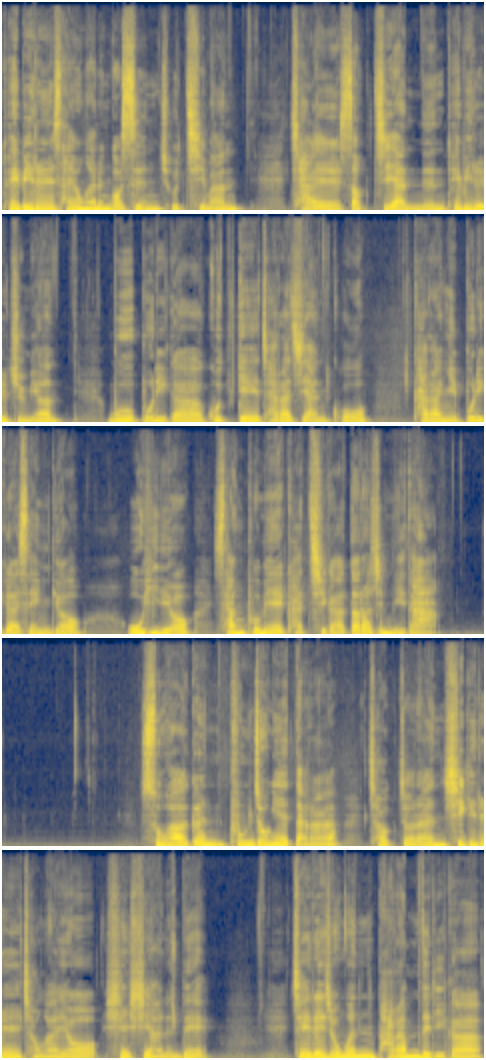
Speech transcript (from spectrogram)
퇴비를 사용하는 것은 좋지만 잘 썩지 않는 퇴비를 주면 무 뿌리가 곧게 자라지 않고 가랑이 뿌리가 생겨 오히려 상품의 가치가 떨어집니다. 수확은 품종에 따라 적절한 시기를 정하여 실시하는데 재래종은 바람들이가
